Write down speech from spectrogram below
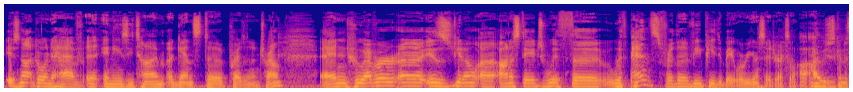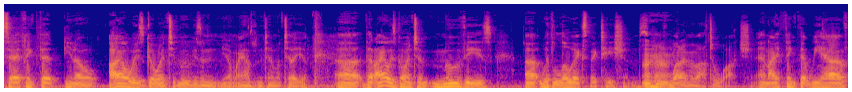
is not going to have a, an easy time against uh, President Trump, and whoever uh, is you know uh, on a stage with uh, with Pence for the VP debate. What were you going to say, Drexel? I was just going to say, I think that you know, I always go into movies, and you know, my husband Tim will tell you uh, that I always go into movies uh, with low expectations of what I'm about to watch, and I think that we have.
